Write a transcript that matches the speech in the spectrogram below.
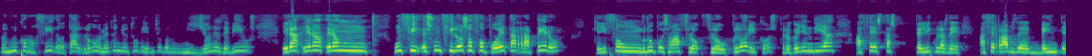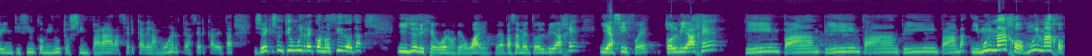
no es muy conocido, tal. Luego me meto en YouTube y entro con millones de views. Era, era, era un, un, es un filósofo, poeta, rapero, que hizo un grupo que se llama Flowclóricos, pero que hoy en día hace estas películas de, hace raps de 20, 25 minutos sin parar acerca de la muerte, acerca de tal. Y se ve que es un tío muy reconocido, tal. Y yo dije, bueno, qué guay, voy a pasarme todo el viaje. Y así fue, todo el viaje, pim, pam, pim, pam, pim, pam. Y muy majo, muy majo.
